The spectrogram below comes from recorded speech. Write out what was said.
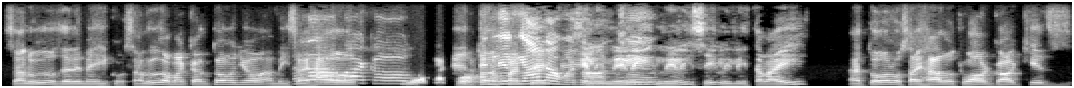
Saludos desde México. Saludos a Marco Antonio, a mis ahijados. Marco. en Marco, todas And Liliana partes. was on, Lili. Lili, sí, Lili estaba ahí. A todos los ahijados, to all our God kids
